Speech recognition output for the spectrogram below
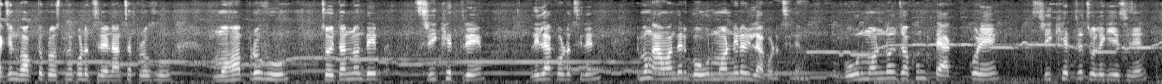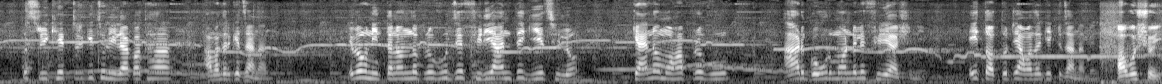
একজন ভক্ত প্রশ্ন করেছিলেন আচ্ছা প্রভু, মহাপ্রভু চৈতন্যদেব শ্রীক্ষেত্রে লীলা করেছিলেন এবং আমাদের গৌরমণ্ডলেও লীলা করেছিলেন। গৌরমণ্ডল যখন ত্যাগ করে শ্রীক্ষেত্রে চলে গিয়েছিলেন, তো শ্রীক্ষেত্রের কিছু লীলা কথা আমাদেরকে জানান। এবং নিত্যানন্দ প্রভু যে ফিরিয়ে আনতে গিয়েছিল, কেন মহাপ্রভু আর গৌরমণ্ডলে ফিরে আসেনি? এই তত্ত্বটি আমাদেরকে একটু জানাবেন। অবশ্যই,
